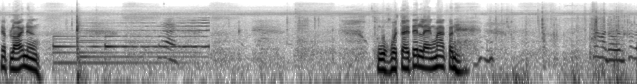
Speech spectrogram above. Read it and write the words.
เรียบร้อยหนึ่ง โอ้โหหัวใจเต้นแรงมากตอนนี้ ถ้าเราเดินขึ้นไป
